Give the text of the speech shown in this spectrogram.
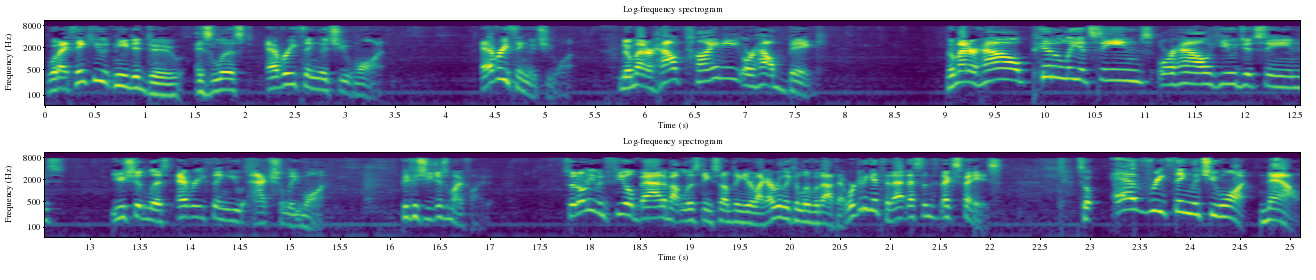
What I think you need to do is list everything that you want. Everything that you want. No matter how tiny or how big. No matter how piddly it seems or how huge it seems, you should list everything you actually want. Because you just might find it. So don't even feel bad about listing something you're like, I really could live without that. We're going to get to that. That's the next phase. So everything that you want. Now,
